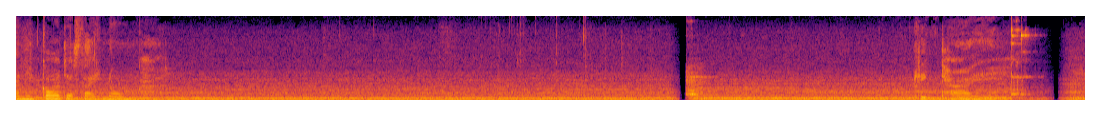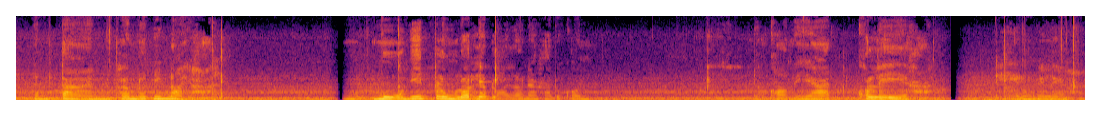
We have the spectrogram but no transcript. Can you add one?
อันนี้ก็จะใส่นมค่ะ พริกไทย น้ำตาลเพิ่มรสนิดหน่อยค่ะ หมูนี่ปรุงรสเรียบร้อยแล้วนะคะทุกคน เดี๋ยวขออนุญาตโคเลค่ะ เทลงไปเลยค่ะ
